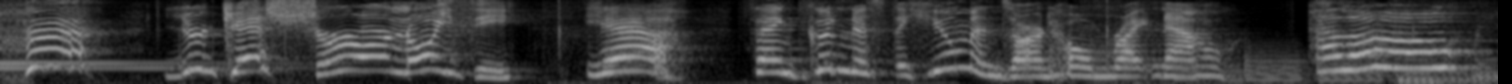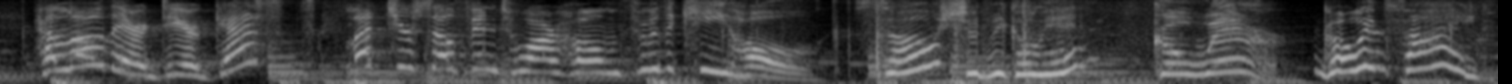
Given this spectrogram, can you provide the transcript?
Your guests sure are noisy. Yeah, thank goodness the humans aren't home right now. Hello? Hello there, dear guests. Let yourself into our home through the keyhole. So, should we go in? Go where? Go inside.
